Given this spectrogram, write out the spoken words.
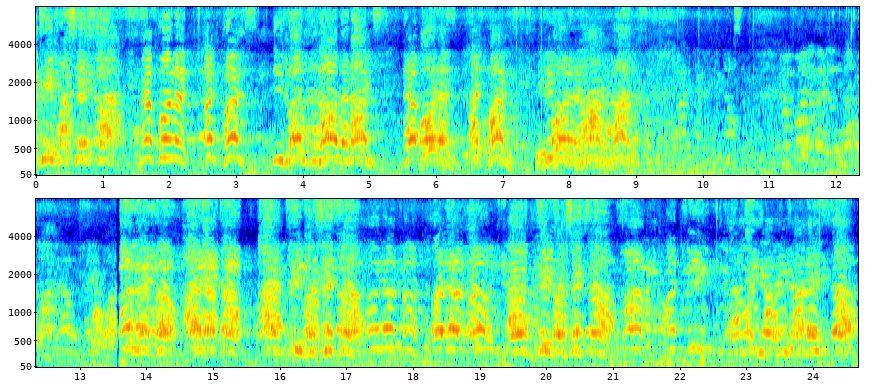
Antifaschista! Mehr Polen als Punks! Die Bonzen haben Angst! scienza! Anticapitalista!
